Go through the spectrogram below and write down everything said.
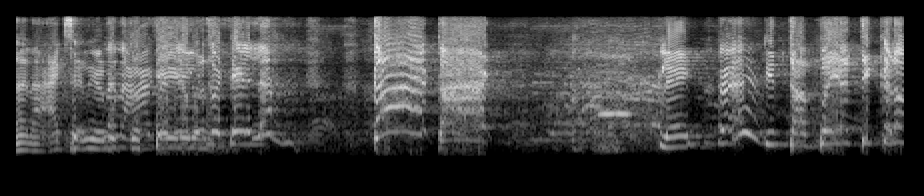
ನಾನು ಆಕ್ಷನ್ ನನ್ನ ಹೇಳ್ಬಿಟ್ಟು ಕೊಟ್ಟೆ ಆಸೆ ಹೇಳಿಲ್ವ? ಕೊಟ್ಟು ಹೇಳಿಲ್ಲ. ಕಟ್ ಕಾಟ್ ಲೇ ನಿನ್ನ ಅಬ್ಬಯ್ಯ ತಿಕ್ಕಡೋ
